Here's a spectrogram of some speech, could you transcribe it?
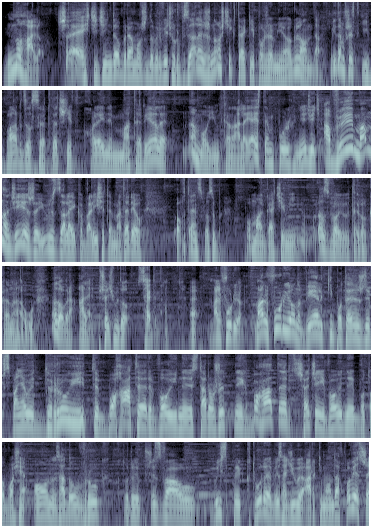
No halo, cześć, dzień dobry, a może dobry wieczór, w zależności kto jakiej porze mnie ogląda. Witam wszystkich bardzo serdecznie w kolejnym materiale na moim kanale. Ja jestem Pól Niedźwiedź, a wy mam nadzieję, że już zalajkowaliście ten materiał, bo w ten sposób pomagacie mi w rozwoju tego kanału. No dobra, ale przejdźmy do sedna. E, Malfurion. Malfurion, wielki, potężny, wspaniały druid, bohater wojny starożytnych, bohater trzeciej wojny, bo to właśnie on zadał wróg, który przyzwał wispy, które wysadziły Arkimonda w powietrze.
